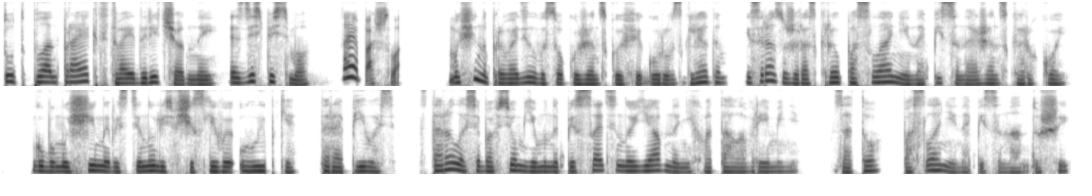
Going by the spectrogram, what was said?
«Тут план-проект твоей дореченной, здесь письмо, а я пошла». Мужчина проводил высокую женскую фигуру взглядом и сразу же раскрыл послание, написанное женской рукой. Губы мужчины растянулись в счастливой улыбке, торопилась, Старалась обо всем ему написать, но явно не хватало времени. Зато послание написано от души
